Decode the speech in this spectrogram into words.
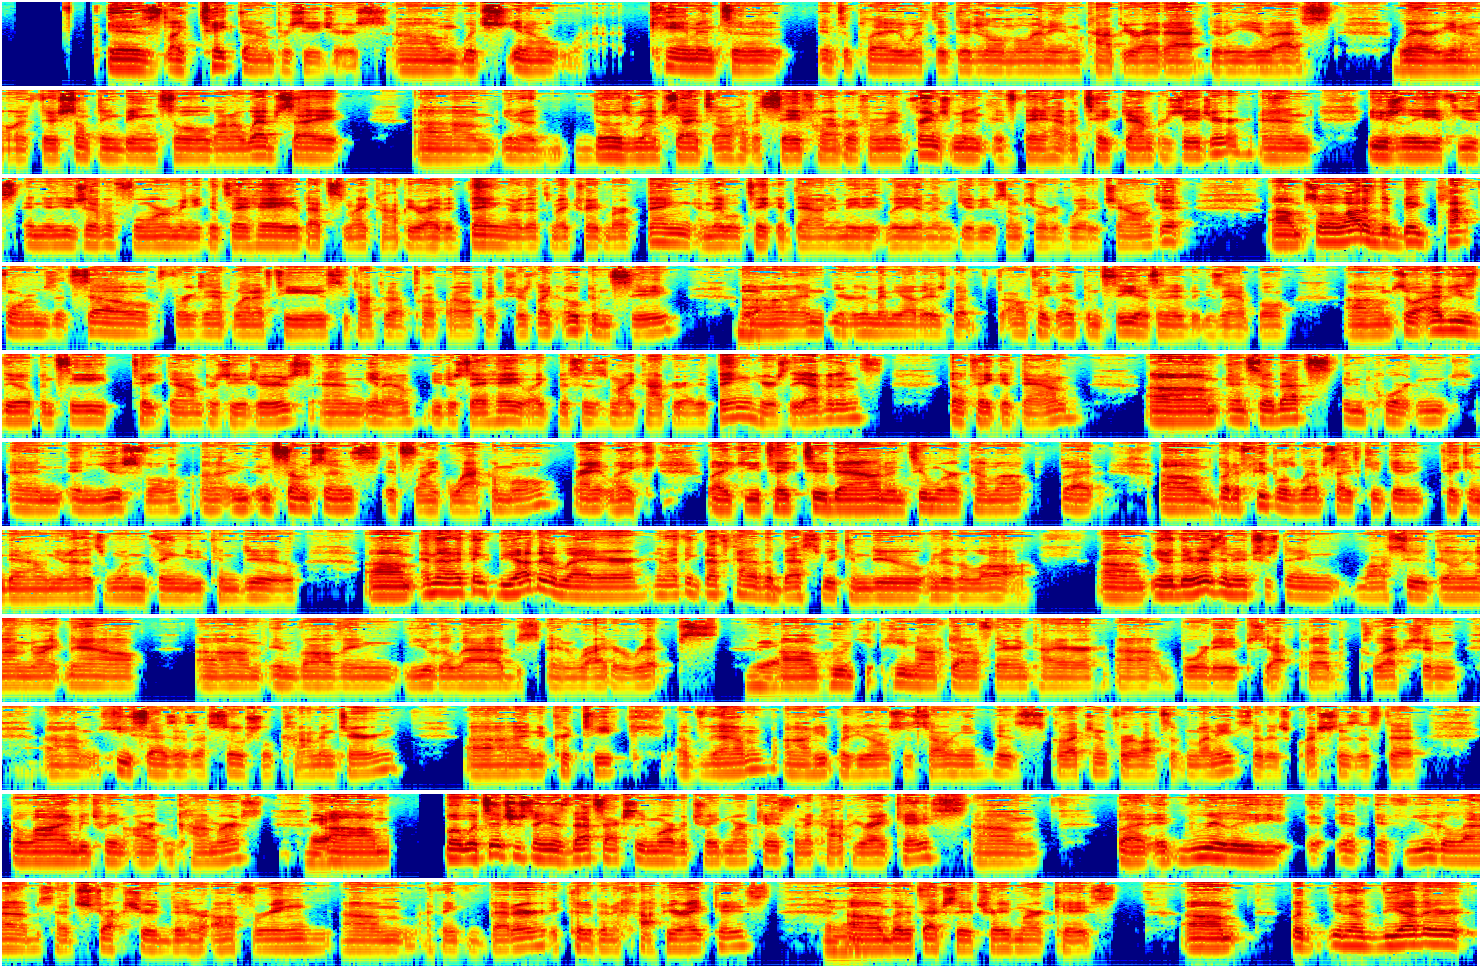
is like takedown procedures, um, which you know came into into play with the Digital Millennium Copyright Act in the U.S., where you know if there's something being sold on a website, um, you know those websites all have a safe harbor from infringement if they have a takedown procedure. And usually, if you and you usually have a form, and you can say, "Hey, that's my copyrighted thing," or "That's my trademark thing," and they will take it down immediately and then give you some sort of way to challenge it. Um, so a lot of the big platforms that sell, for example, NFTs, you talked about profile pictures like OpenSea, yeah. uh, and you know there are many others, but I'll take OpenSea as an example. Um, so I've used the OpenSea takedown procedures, and you know you just say, hey, like this is my copyrighted thing. Here's the evidence. They'll take it down. Um, and so that's important and, and useful. Uh, in, in some sense, it's like whack-a-mole, right? Like, like you take two down and two more come up. But, um, but if people's websites keep getting taken down, you know, that's one thing you can do. Um, and then I think the other layer, and I think that's kind of the best we can do under the law. Um, you know, there is an interesting lawsuit going on right now um, involving Yuga Labs and Ryder Ripps, yeah. um, who he knocked off their entire uh, Bored Apes Yacht Club collection. Um, he says as a social commentary uh, and a critique of them. Uh, he, but he's also selling his collection for lots of money. So there's questions as to the line between art and commerce. Yeah. Um, but what's interesting is that's actually more of a trademark case than a copyright case. Um, but it really if, if yuga labs had structured their offering um, i think better it could have been a copyright case mm-hmm. um, but it's actually a trademark case um, but you know the other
